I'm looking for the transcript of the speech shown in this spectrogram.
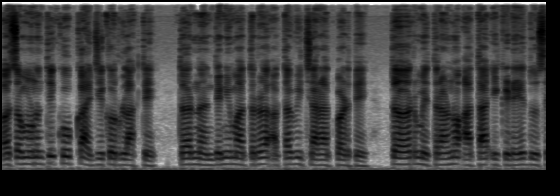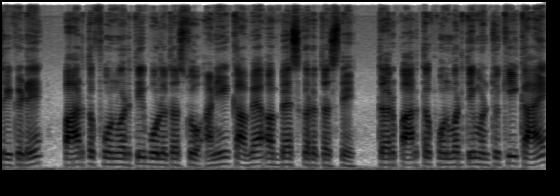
असं म्हणून ती खूप काळजी करू लागते. तर नंदिनी मात्र आता विचारात पडते. तर मित्रांनो आता इकडे दुसरीकडे पार्थ फोनवरती बोलत असतो आणि काव्या अभ्यास करत असते. तर पार्थ फोनवरती म्हणतो की काय?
